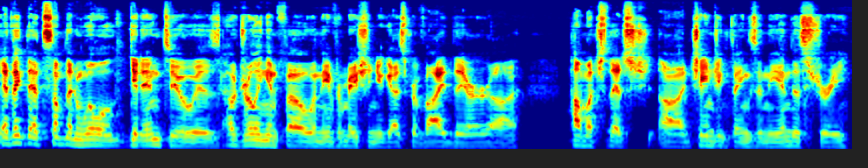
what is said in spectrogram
I think that's something we'll get into is how drilling info and the information you guys provide there, uh, how much that's uh, changing things in the industry.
